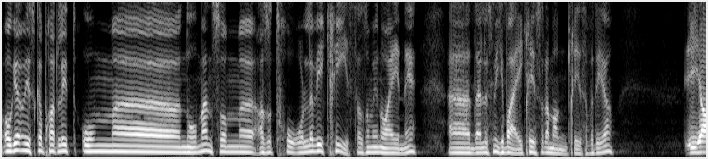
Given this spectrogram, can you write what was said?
Åge, vi skal prate litt om eh, nordmenn som eh, Altså, tåler vi kriser som vi nå er inne i? Det er liksom ikke bare ei krise, det er mange kriser for tida. Ja,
